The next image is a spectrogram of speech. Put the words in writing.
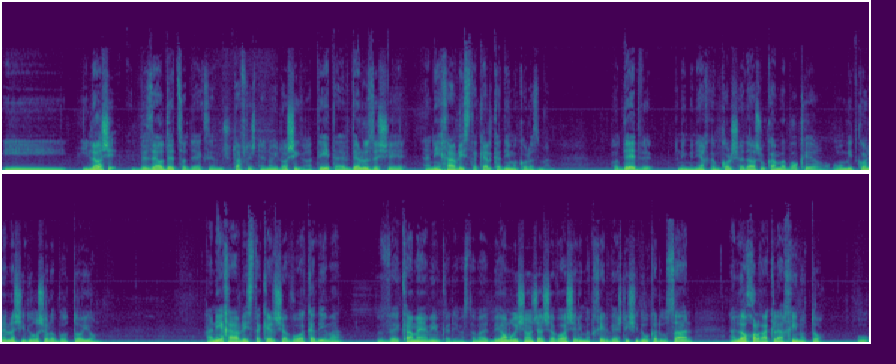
היא, היא לא, ש... בזה עודד צודק, זה משותף לשנינו, היא לא שגרתית. ההבדל הוא זה שאני חייב להסתכל קדימה כל הזמן. עודד, ואני מניח גם כל שדר שהוא קם בבוקר, הוא מתכונן לשידור שלו באותו יום. אני חייב להסתכל שבוע קדימה וכמה ימים קדימה. זאת אומרת, ביום ראשון שהשבוע שלי מתחיל ויש לי שידור כדורסל, אני לא יכול רק להכין אותו. הוא,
